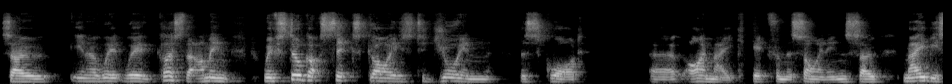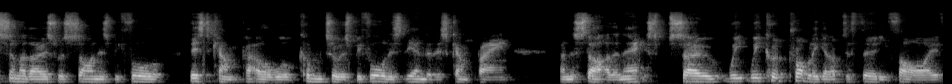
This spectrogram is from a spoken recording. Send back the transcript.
So, you know, we're, we're close to that. I mean, we've still got six guys to join the squad. Uh, I make it from the sign ins. So maybe some of those were signers before this campaign or will come to us before this, the end of this campaign and the start of the next. So we, we could probably get up to 35,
